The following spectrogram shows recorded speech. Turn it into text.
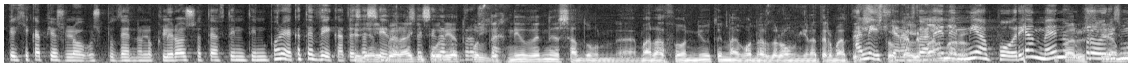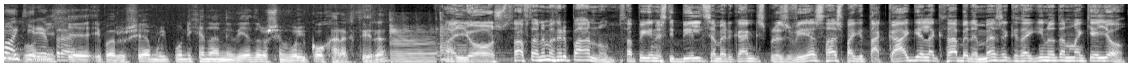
Υπήρχε κάποιος λόγος που δεν ολοκληρώσατε αυτήν την πορεία. Κατεβήκατε, σας είδα. η πορεία του Πολυτεχνείου δεν είναι σαν τον ε, μαραθώνι, ούτε ένα αγώνας δρόμου για να τερματίσει. Αλήθεια, αυτό, αλλά είναι μια πορεία με έναν προορισμό, λοιπόν, κύριε Πρόεδρε. Η παρουσία μου λοιπόν είχε έναν ιδιαίτερο συμβολικό χαρακτήρα. Αλλιώς θα φτάνε μέχρι πάνω. Θα πήγαινε στην πύλη της Αμερικάνικης πρεσβείας, θα έσπαγε τα κάγκελα και θα έμπαινε μέσα και θα γίνονταν μακελιό.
